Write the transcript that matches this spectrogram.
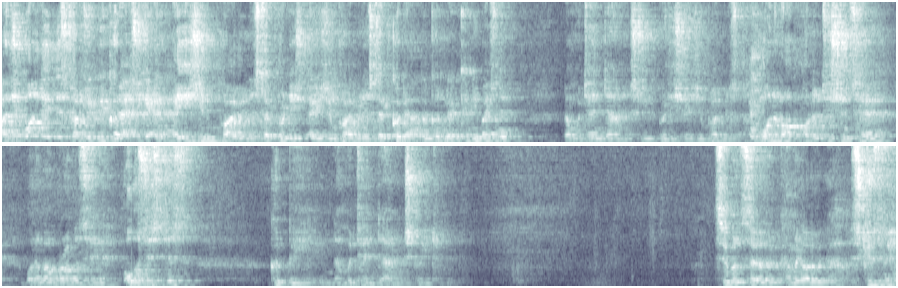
I think one day in this country we could actually get an Asian Prime Minister, British Asian Prime Minister. Could happen, couldn't it? Can you imagine it? Number 10 Downing Street, British Asian Prime Minister. One of our politicians here, one of our brothers here, or sisters, could be number 10 Downing Street. Civil servant coming over, excuse me,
